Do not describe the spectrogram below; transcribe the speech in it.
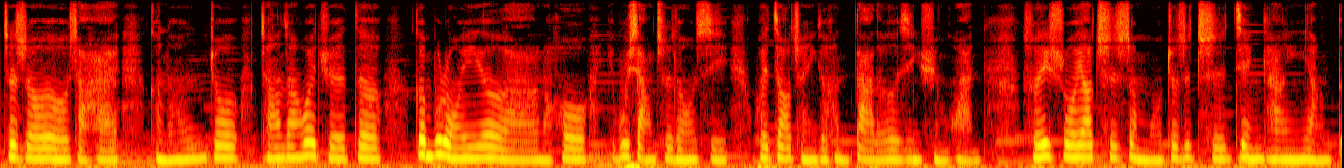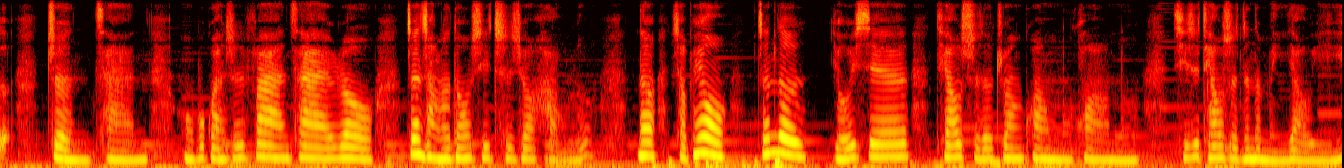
这时候有小孩可能就常常会觉得更不容易饿啊，然后也不想吃东西，会造成一个很大的恶性循环。所以说要吃什么，就是吃健康营养的正餐，我不管是饭菜肉，正常的东西吃就好了。那小朋友真的。有一些挑食的状况的话呢，其实挑食真的没药医，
